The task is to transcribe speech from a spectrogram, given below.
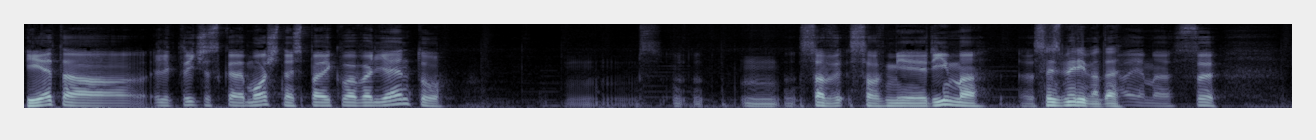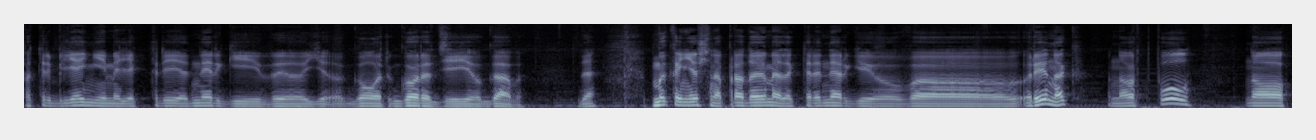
И эта электрическая мощность по эквиваленту совмерима, Соизмеримо, да. с потреблением электроэнергии в городе Елгавы. Да? Мы, конечно, продаем электроэнергию в рынок, Nordpool, но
